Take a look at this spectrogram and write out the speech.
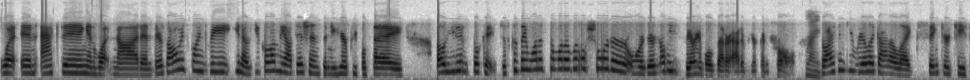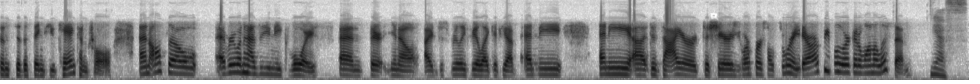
what in acting and whatnot, and there's always going to be, you know, you go on the auditions and you hear people say, "Oh, you didn't book it just because they wanted someone a little shorter," or there's all these variables that are out of your control. Right. So I think you really got to like sink your teeth into the things you can control, and also everyone has a unique voice, and there, you know, I just really feel like if you have any any uh, desire to share your personal story, there are people who are going to want to listen. Yes.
